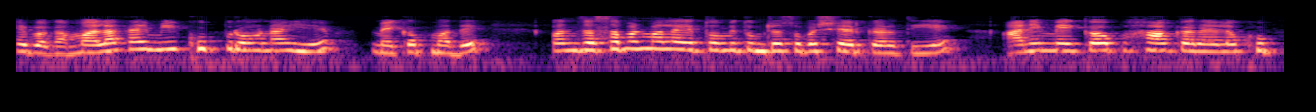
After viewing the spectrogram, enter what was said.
हे बघा मला काय मी खूप प्रो नाहीये मेकअपमध्ये पण जसं पण मला येतो मी तुमच्यासोबत शेअर करतेय. आणि मेकअप हा करायला खूप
